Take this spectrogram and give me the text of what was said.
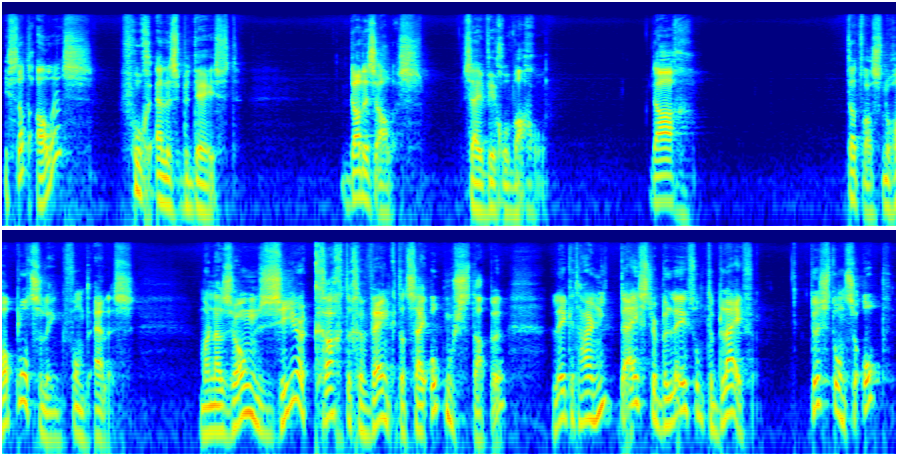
Is dat alles? vroeg Alice bedeesd. Dat is alles, zei Wiggelwaggel. Dag. Dat was nogal plotseling, vond Alice. Maar na zo'n zeer krachtige wenk dat zij op moest stappen, leek het haar niet bijster beleefd om te blijven. Dus stond ze op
